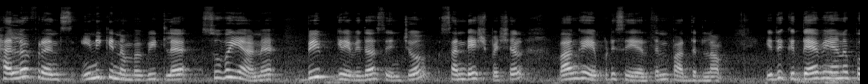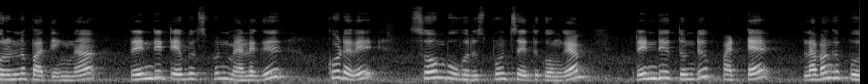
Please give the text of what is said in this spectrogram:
ஹலோ ஃப்ரெண்ட்ஸ் இன்றைக்கி நம்ம வீட்டில் சுவையான பீஃப் கிரேவி தான் செஞ்சோம். சண்டே ஸ்பெஷல் வாங்க எப்படி செய்கிறதுன்னு பார்த்துடலாம். இதுக்கு தேவையான பொருள்னு பார்த்தீங்கன்னா ரெண்டு டேபிள் ஸ்பூன் மிளகு கூடவே சோம்பு ஒரு ஸ்பூன் சேர்த்துக்கோங்க. ரெண்டு துண்டு பட்டை லவங்கப்பூ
